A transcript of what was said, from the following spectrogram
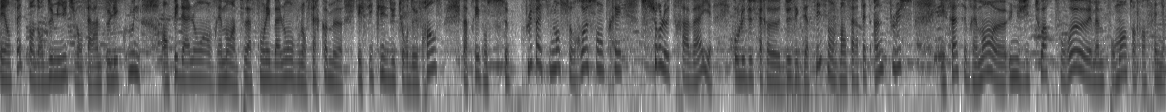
Mais en fait, pendant deux minutes, ils vont faire un peu les clowns en pédalant vraiment un peu à fond les ballons, en voulant faire comme euh, les cyclistes du Tour de France. Après, ils vont se, plus facilement se recentrer sur le travail. Au lieu de faire euh, deux exercices, ils vont en faire peut-être un de plus. Et ça, c'est vraiment euh, une victoire pour eux et même pour moi en tant qu'enseignant.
